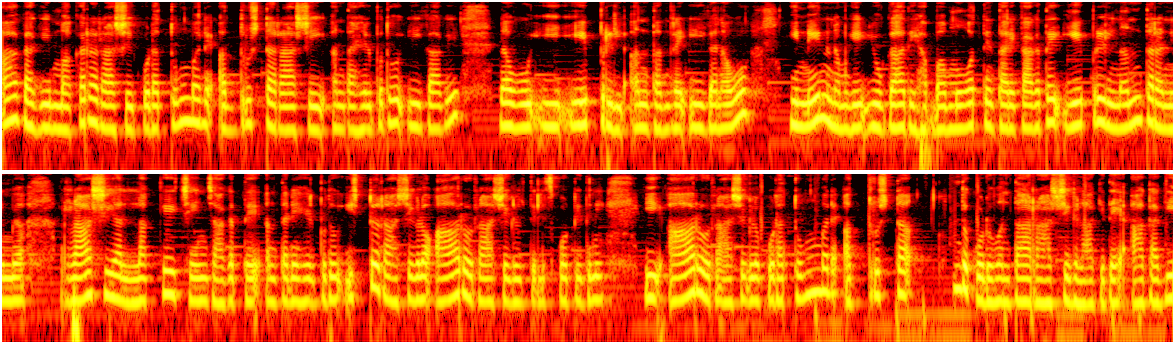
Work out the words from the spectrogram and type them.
ಹಾಗಾಗಿ ಮಕರ ರಾಶಿ ಕೂಡ ತುಂಬಾ ಅದೃಷ್ಟ ರಾಶಿ ಅಂತ ಹೇಳ್ಬೋದು. ಹೀಗಾಗಿ ನಾವು ಈ ಏಪ್ರಿಲ್ ಅಂತಂದರೆ ಈಗ ನಾವು ಇನ್ನೇನು ನಮಗೆ ಯುಗಾದಿ ಹಬ್ಬ ಮೂವತ್ತನೇ ತಾರೀಕು ಆಗುತ್ತೆ. ಏಪ್ರಿಲ್ ನಂತರ ನಿಮ್ಮ ರಾಶಿಯ ಲಕ್ಕೆ ಚೇಂಜ್ ಆಗುತ್ತೆ ಅಂತಲೇ ಹೇಳ್ಬೋದು. ಇಷ್ಟು ರಾಶಿಗಳು, ಆರು ರಾಶಿಗಳು ತಿಳಿಸ್ಕೊಟ್ಟಿದ್ದೀನಿ. ಈ ಆರು ರಾಶಿಗಳು ಕೂಡ ತುಂಬಾ ಅದೃಷ್ಟ ಕೊಡುವಂಥ ರಾಶಿಗಳಾಗಿದೆ. ಹಾಗಾಗಿ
